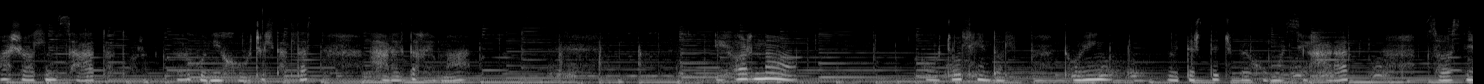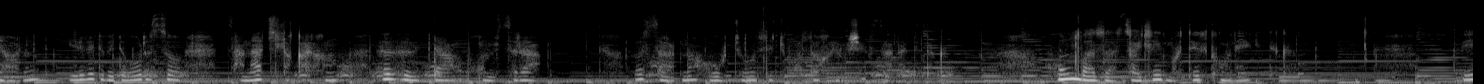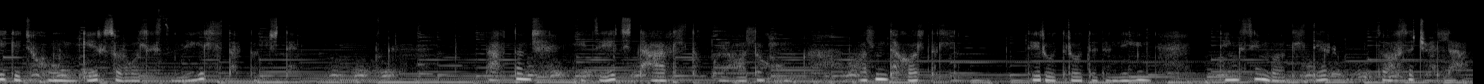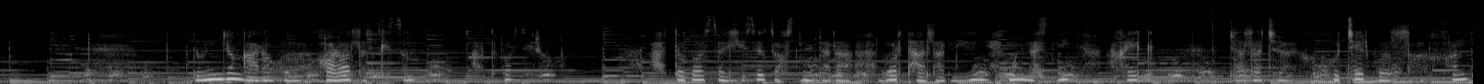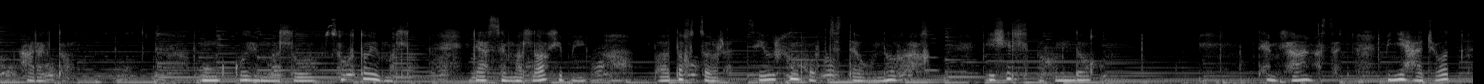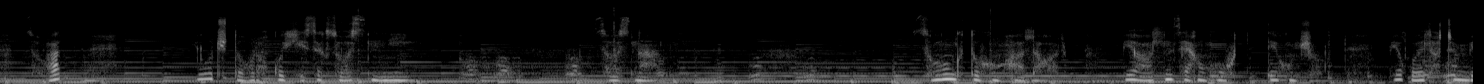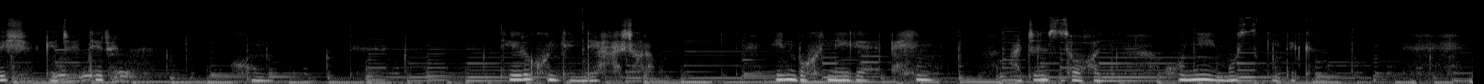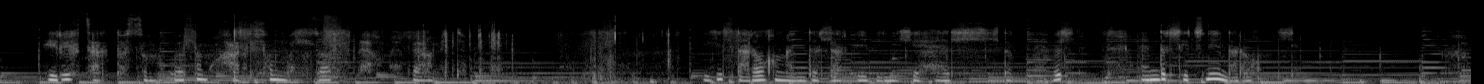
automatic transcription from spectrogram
маш олон саад дотгор хувь хүний хөгжил талаас харагдах юм аа. Эх орноо хөгжүүлэхийн тулд төрийн удирдах буй хүмүүсийг хараад суусны оронд иргэд бид өөрөөсөө санаачлаг гархан хувь хувьдаа ухамсараа улс орноо хөгжүүлж болох юм шиг санагддаг. Хүн бол соёлын бүтээгдэхүүн гэдэг. Би гэж хүн гэр сургуул гэсэн нэг л давтамжтай. Давтамж хизээж таарлахгүй олон хүн олон тохиолдолд тэр өдрүүдэд нэгэн тэнгисийн бодол дээр зогсож байлаа дөнжин гарав хороолол гэсэн автобус ирв. Автобус хэсэг зогсны дараа урд хаалгаар нэгэн ахмад насны ахыг жолооч хүчээр болгох нь харагдав. Мөнгөгүй юм болов согтуу юм болов яасан болоо хэмээн бодох зур цэвэрхэн хувцастай өнөөх ах их л бухимдоо тамхиан асаж миний хажууд суугаад юу ч дуурахгүй хэсэг суусны сууснаа сөөнг дөхөн хоолоогоор би олон сайхан хүүхдтэй хүн шүү. Би гуйлагчин биш гэж тэр хүн тэр хүн тэндээ хашгирав. Энэ бүхнийг ахин ажин суухад хүний мэс гэдэг эрэх цаг тусам улам харлахан болсоор байх байгаа мэт. Игэл даруухан амьдралаар би биенийхээ хайрладаг байвал амьдрал хичнээн даруухан билээ.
